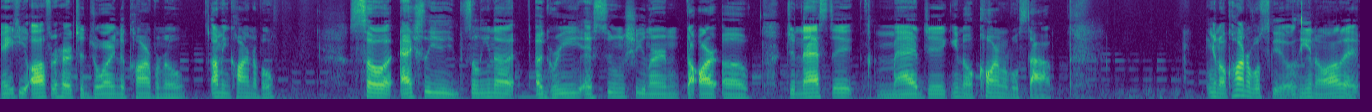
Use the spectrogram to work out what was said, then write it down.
and he offered her to join the carnival I mean carnival so actually, Selena agreed as soon as she learned the art of gymnastics, magic, you know, carnival style, you know, carnival skills, you know, all that.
